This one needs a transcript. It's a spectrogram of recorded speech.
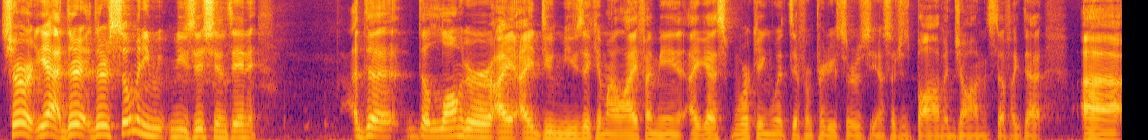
Sure. Yeah. There, there's so many musicians, and the the longer I, I do music in my life, I mean, I guess working with different producers, you know, such as Bob and John and stuff like that. Uh,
